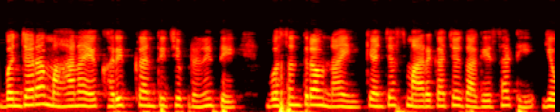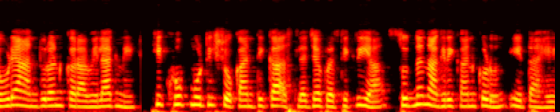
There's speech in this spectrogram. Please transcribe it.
बंजारा महानायक हरित क्रांतीचे प्रणेते वसंतराव नाईक यांच्या स्मारकाच्या जागेसाठी एवढे आंदोलन करावे लागणे ही खूप मोठी शोकांतिका असल्याच्या प्रतिक्रिया सुज्ञ नागरिकांकडून येत आहे.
